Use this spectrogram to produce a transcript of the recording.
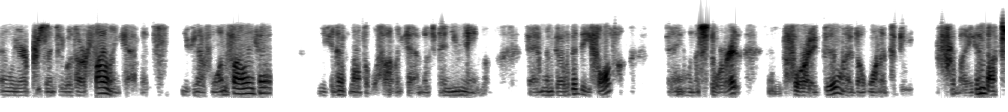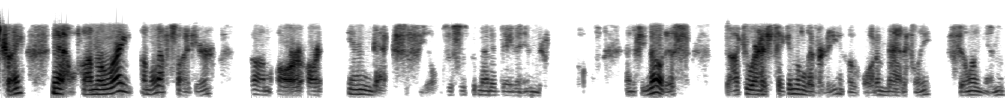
and we are presented with our filing cabinets. You can have one filing cabinet, you can have multiple filing cabinets, and you name them. Okay, I'm going to go with the default. Okay, I'm going to store it. And before I do, I don't want it to be from my inbox tray. Now, on the right, on the left side here, um, are our index fields. This is the metadata index fields. and if you notice, DocuWare has taken the liberty of automatically filling in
